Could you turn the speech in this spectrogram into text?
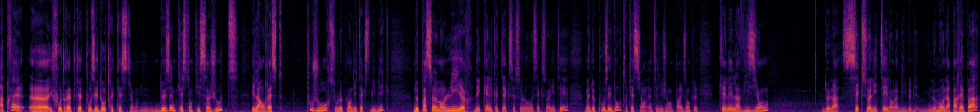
Après, il faudrait peut-être poser d'autres questions. Une deuxième question qui s'ajoute, et là on reste toujours sur le plan des textes bibliques, ne pas seulement lire les quelques textes sur l'homosexualité, mais de poser d'autres questions intelligentes. Par exemple, quelle est la vision de la sexualité dans la Bible? Le mot n'apparaît pas,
